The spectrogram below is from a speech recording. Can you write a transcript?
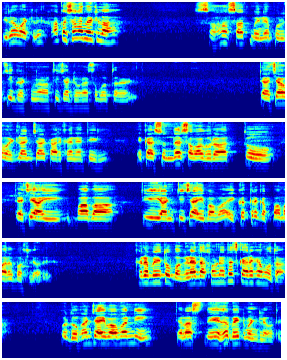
तिला वाटले हा कशाला भेटला? सहा सात महिन्यापूर्वीची घटना तिच्या डोळ्यासमोर तरळली. त्याच्या वडिलांच्या कारखान्यातील एका सुंदर सभागृहात तो त्याची आई बाबा ती आणि तिचे आई बाबा एकत्र गप्पा मारत बसले होते. खरं म्हणजे तो बघण्या दाखवण्याचाच कार्यक्रम होता. व दोघांच्या आईबाबांनी त्याला स्नेहभेट म्हटले होते.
